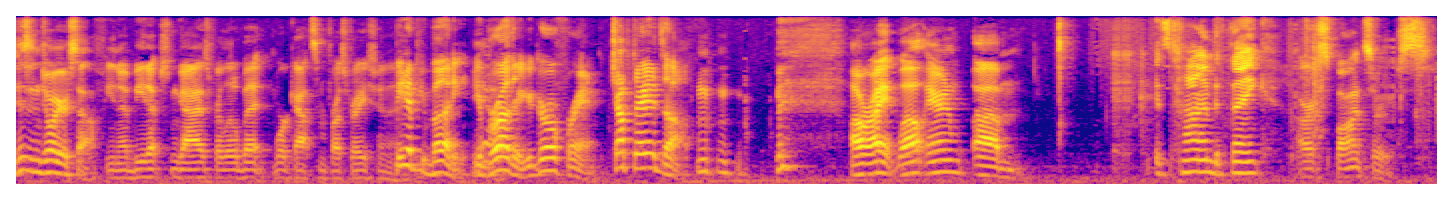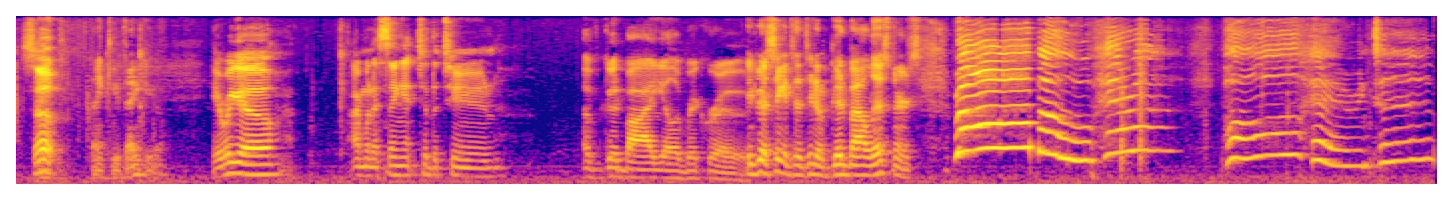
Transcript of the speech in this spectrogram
just enjoy yourself. You know, beat up some guys for a little bit, work out some frustration. beat up your buddy, your Yeah. brother, your girlfriend, chop their heads off. All right. Well, Aaron, um, it's time to thank our sponsors. So thank you, thank you. here we go. I'm going to sing it to the tune of Goodbye Yellow Brick Road. You're going to sing it to the tune of "Goodbye, listeners." Rob O'Hara, Paul Harrington,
